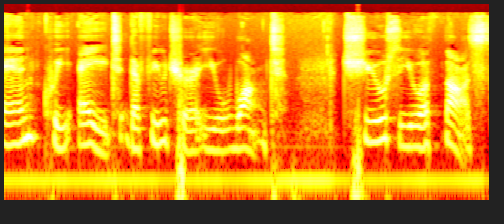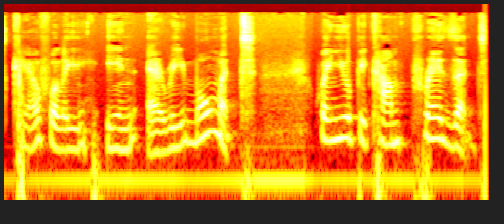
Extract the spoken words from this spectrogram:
and create the future you want. Choose your thoughts carefully in every moment. When you become present,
